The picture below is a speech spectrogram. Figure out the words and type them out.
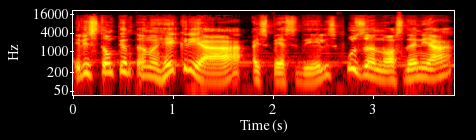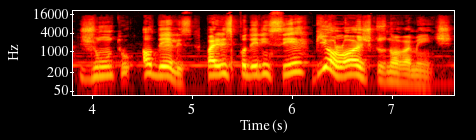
eles estão tentando recriar a espécie deles usando nosso DNA junto ao deles, para eles poderem ser biológicos novamente.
